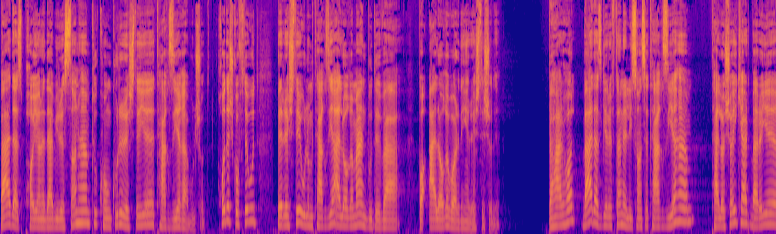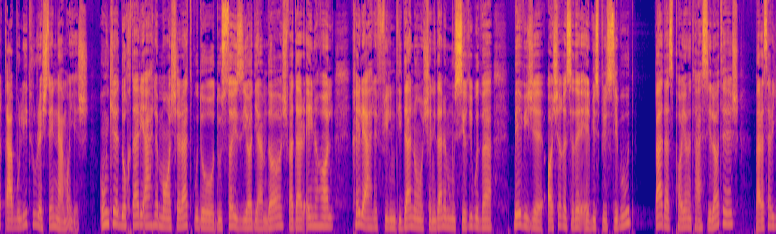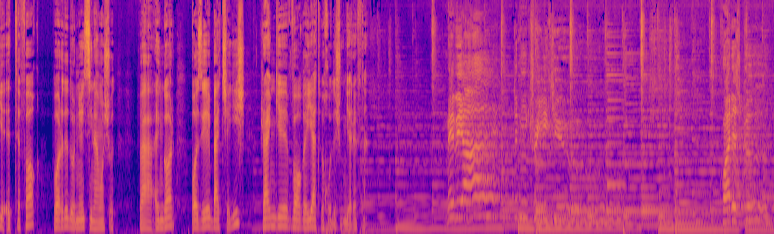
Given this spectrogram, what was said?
بعد از پایان دبیرستان هم تو کنکور رشته تغذیه قبول شد. خودش گفته بود به رشته علوم تغذیه علاقه مند بوده و با علاقه وارد این رشته شده. به هر حال بعد از گرفتن لیسانس تغذیه هم تلاشایی کرد برای قبولی تو رشته نمایش. اون که دختری اهل معاشرت بود و دوستای زیادی هم داشت و در عین حال خیلی اهل فیلم دیدن و شنیدن موسیقی بود و به ویژه عاشق صدای الویس پریسلی بود بعد از پایان تحصیلاتش بر اثر یه اتفاق وارد دنیای سینما شد و انگار بازی بچگیش رنگ واقعیت به خودشون گرفتن. Quite as good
